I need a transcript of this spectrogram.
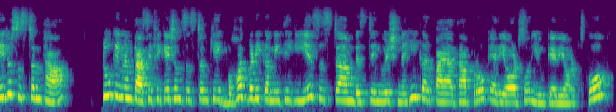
ये जो सिस्टम था टू किंगडम क्लासिफिकेशन सिस्टम की एक बहुत बड़ी कमी थी कि ये सिस्टम डिस्टिंग्विश नहीं कर पाया था प्रो प्रोकैरियोट्स और यू यूकैरियोट्स को।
